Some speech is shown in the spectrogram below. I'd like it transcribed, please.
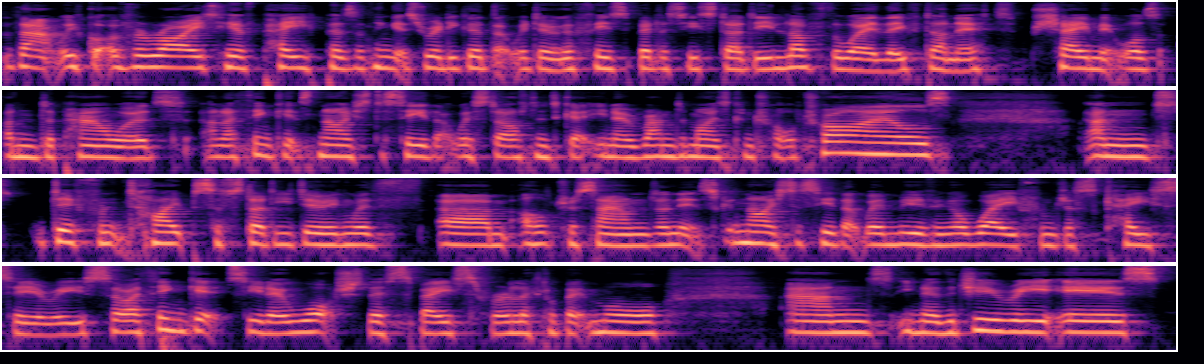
that we've got a variety of papers. I think it's really good that we're doing a feasibility study. Love the way they've done it. Shame it was underpowered. And I think it's nice to see that we're starting to get, you know, randomized control trials and different types of study doing with um, ultrasound. And it's nice to see that we're moving away from just case series. So I think it's, you know, watch this space for a little bit more. And, you know, the jury is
